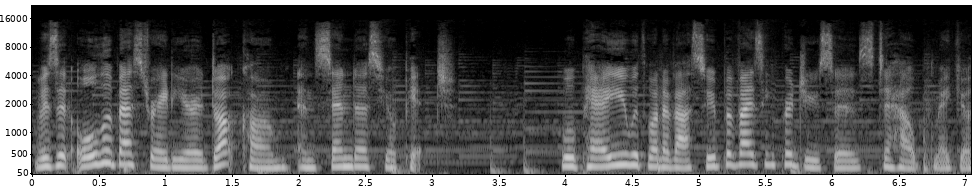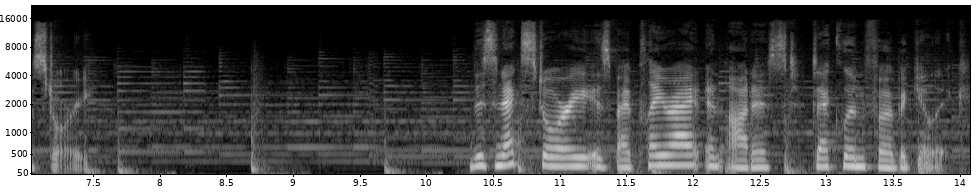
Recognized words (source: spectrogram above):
Visit allthebestradio.com and send us your pitch. We'll pair you with one of our supervising producers to help make your story. This next story is by playwright and artist Declan Ferber-Gillick,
